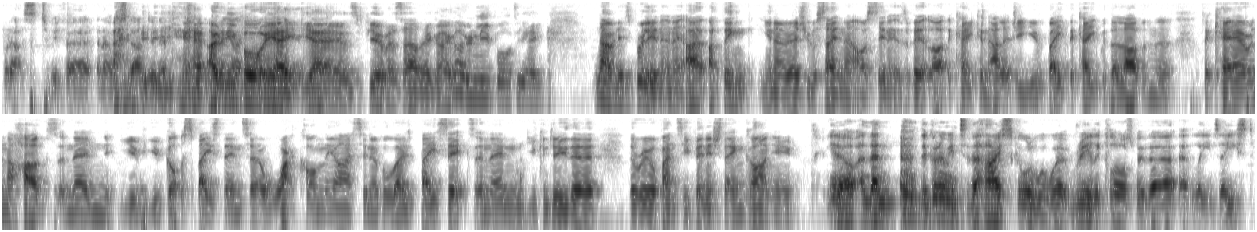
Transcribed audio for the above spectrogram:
But that's, to be fair, an outstanding. yeah, only really. 48. Yeah, there's a few of us out there going, only 48. No, and it's brilliant. And it, I, I think, you know, as you were saying that, I was seeing it as a bit like the cake analogy. You've baked the cake with the love and the, the care and the hugs, and then you've, you've got the space then to whack on the icing of all those basics, and then you can do the, the real fancy finish then, can't you? you know, and then they're going into the high school. We work really close with uh, at Leeds East,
